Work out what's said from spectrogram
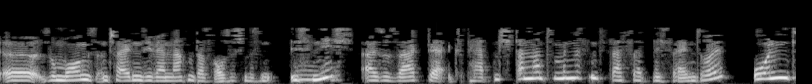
äh, so morgens entscheiden, sie werden nachmittags rausgeschmissen, ist mhm. nicht. Also sagt der Expertenstandard zumindest, dass das nicht sein soll. Und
